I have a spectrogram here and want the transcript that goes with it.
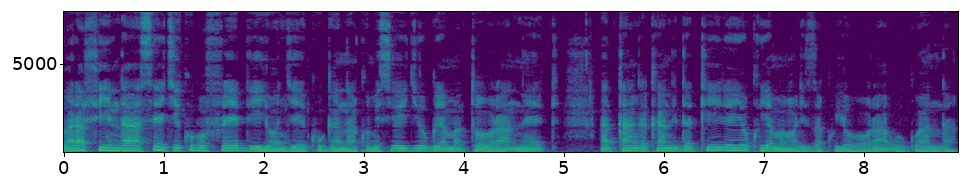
barafinda sekikubo fred yongeye kugana komisiyo y'igihugu y'amatora nec atanga kandidatire yo kwiyamamariza kuyobora u rwanda.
